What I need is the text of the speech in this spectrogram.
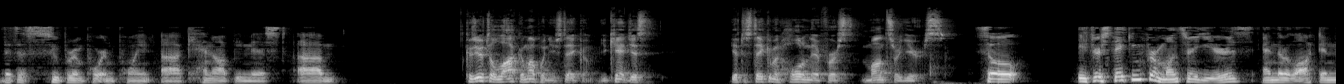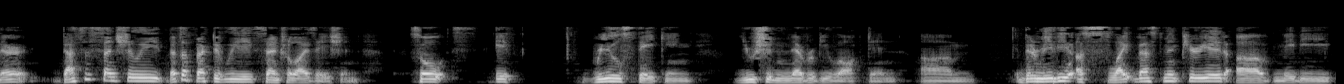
that's a super important point. Uh, cannot be missed. Um, Because you have to lock them up when you stake them. You can't just, you have to stake them and hold them there for months or years. So if you're staking for months or years and they're locked in there, that's essentially, that's effectively centralization. So if real staking, you should never be locked in. Um, there may be a slight vestment period of maybe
